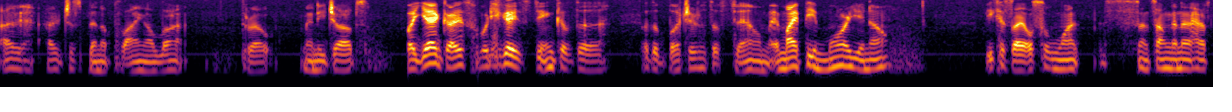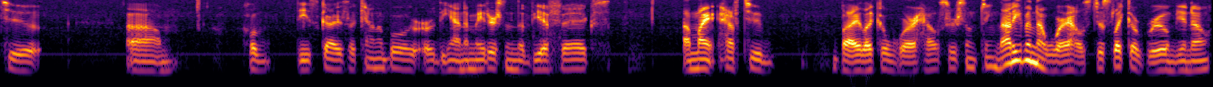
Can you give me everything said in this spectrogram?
I I've just been applying a lot throughout many jobs. But yeah, guys, what do you guys think of the of the budget of the film? It might be more, you know, because I also want since I'm gonna have to um, hold these guys accountable or, or the animators and the VFX. I might have to buy like a warehouse or something. Not even a warehouse, just like a room, you know,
